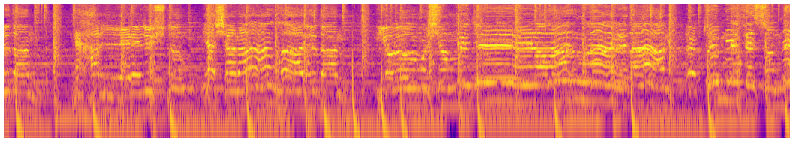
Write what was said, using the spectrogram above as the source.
sokaklardan Ne hallere düştüm yaşananlardan. Yorulmuşum bütün olanlardan. Öptüm nefesinden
